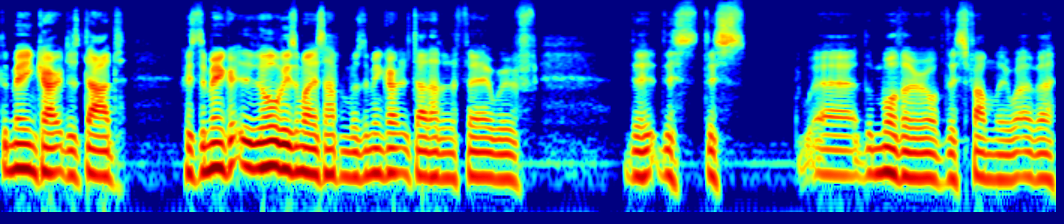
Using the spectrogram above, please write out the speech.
the main character's dad because the main the whole reason why this happened was the main character's dad had an affair with the this this uh, the mother of this family or whatever,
